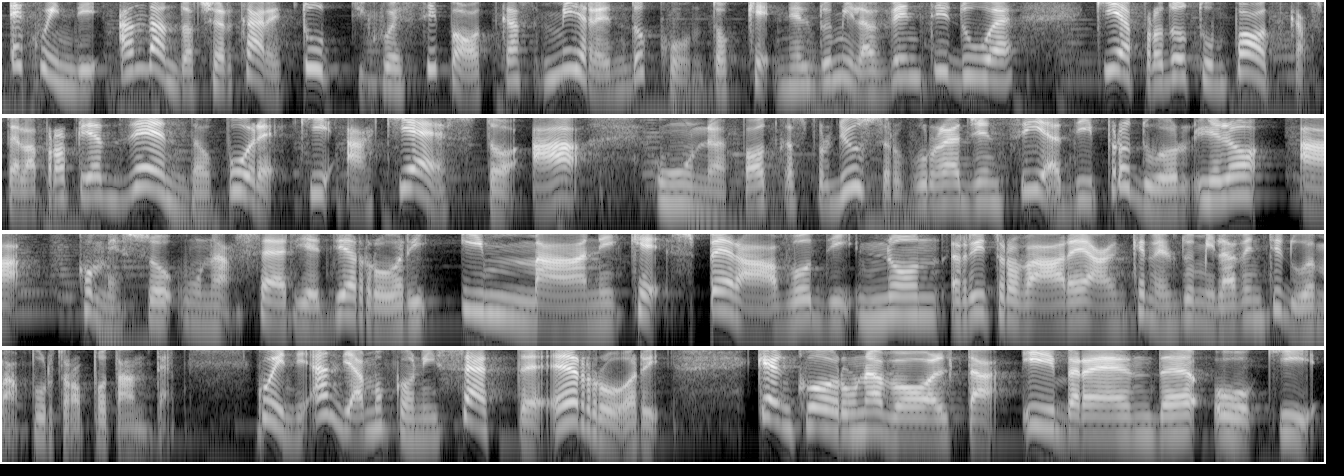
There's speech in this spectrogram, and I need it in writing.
E quindi andando a cercare tutti questi podcast mi rendo conto che nel 2022 chi ha prodotto un podcast per la propria azienda oppure chi ha chiesto a un podcast producer oppure un'agenzia di produrglielo ha commesso una serie di errori immani che speravo di non ritrovare anche nel 2022, ma purtroppo tant'è. Quindi andiamo con i sette errori che ancora una volta i brand o chi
